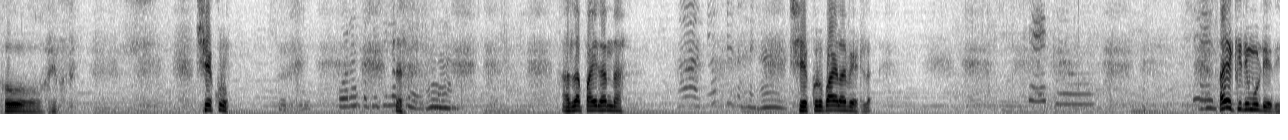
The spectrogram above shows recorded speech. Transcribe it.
हो हो अरे बाप शेकरू. पोरांचं किती लक्ष आहे? आजला पहिल्यांदा. शेकरू पाहायला भेटलं. अरे किती मोठी आहे ती?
